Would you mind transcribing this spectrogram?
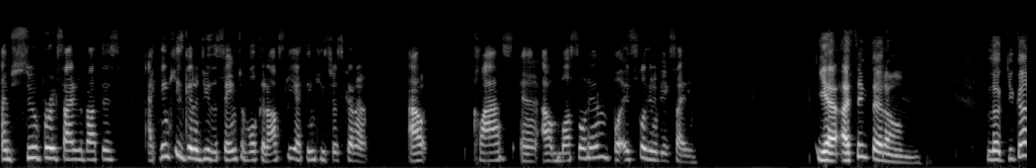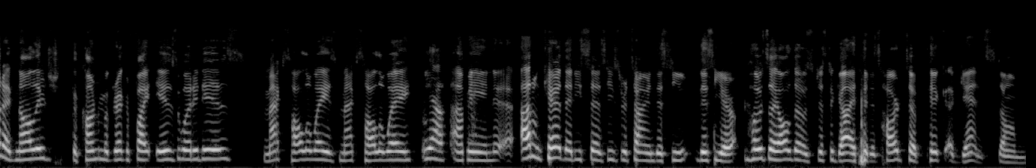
I'm super excited about this. I think he's to do the same to Volkanovski. I think he's just going to outclass and outmuscle him, but it's still going to be exciting. Yeah, I think that um look, you gotta acknowledge the Conor McGregor fight is what it is. Max Holloway is Max Holloway. Yeah, I mean, I don't care that he says he's retiring this year. This year, Jose Aldo is just a guy that is hard to pick against. Um,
